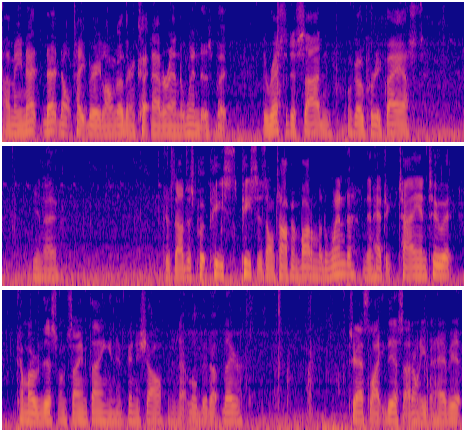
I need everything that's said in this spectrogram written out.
I mean that that don't take very long other than cutting out around the windows but the rest of the siding will go pretty fast you know. Because I'll just put piece, pieces on top and bottom of the window then have to tie into it come over this one same thing and then finish off and that little bit up there. Just like this I don't even have it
